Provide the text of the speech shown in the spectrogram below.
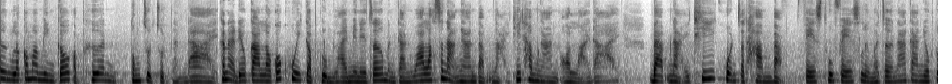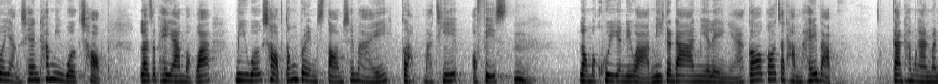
นึง แล้วก็มามิงเกิลกับเพื่อนตรงจุดจุดๆนั้นได้ ขณะเดียวกันเราก็คุยกับกลุ่ม Line Manager เหมือนกันว่าลักษณะงานแบบไหนที่ทำงานออนไลน์ได้ แบบไหนที่ควรจะทำแบบ face to face หรือมาเจอหน้ากันยกตัวอย่างเช่น ถ้ามีเวิร์กช็อป เราจะพยายามบอกว่ามีเวิร์กช็อปต้อง brainstorm ใช่ไหม กลับมาที่ออฟฟิศอืมเรามาคุยกันดีกว่า มีกระดานมีอะไรอย่างเงี้ยก็ก็จะทำให้แบบการทำงานมัน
